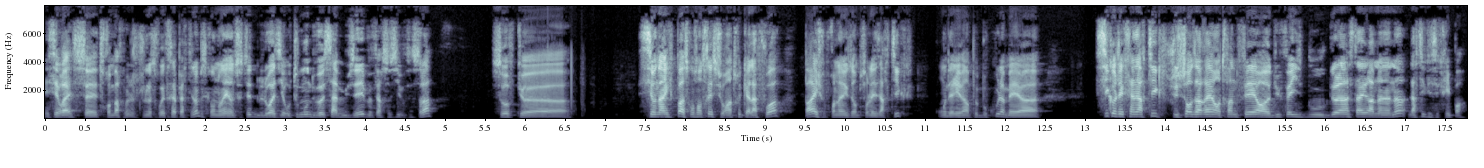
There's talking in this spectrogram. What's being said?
et c'est vrai, cette remarque, je la trouvais très pertinente parce qu'on est dans une société de loisirs où tout le monde veut s'amuser, veut faire ceci, veut faire cela. Sauf que si on n'arrive pas à se concentrer sur un truc à la fois, pareil, je peux prendre un exemple sur les articles, on dérive un peu beaucoup là, mais euh, si quand j'écris un article, je suis sans arrêt en train de faire euh, du Facebook, de l'Instagram, nanana, l'article il s'écrit pas.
